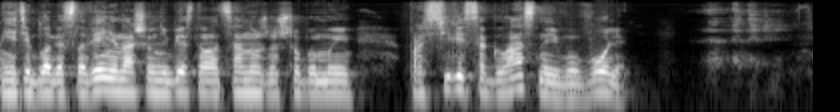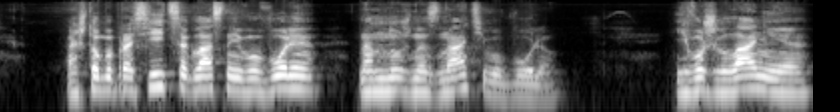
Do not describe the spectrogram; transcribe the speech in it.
и эти благословения нашего Небесного Отца, нужно, чтобы мы просили согласно Его воле. А чтобы просить согласно Его воле, нам нужно знать Его волю, Его желание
